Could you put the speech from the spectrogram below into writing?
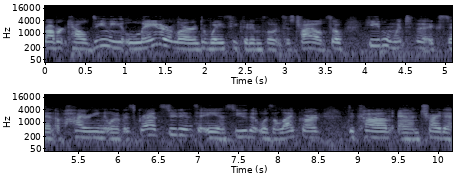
Robert Cialdini later learned ways he could influence his child. So he even went to the extent of hiring one of his grad students at ASU that was a lifeguard to come and try to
